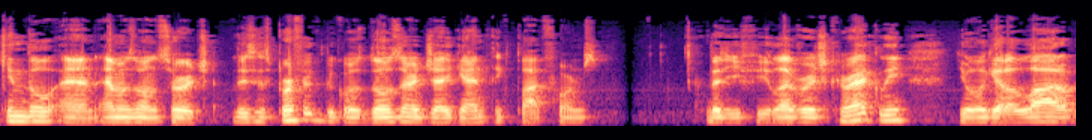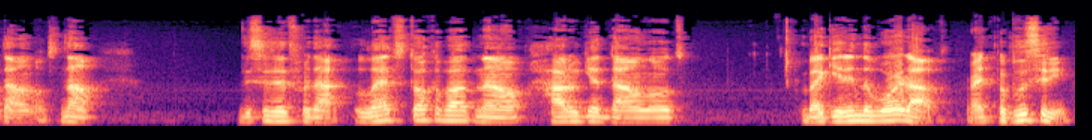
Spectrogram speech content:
Kindle and Amazon search. This is perfect because those are gigantic platforms that if you leverage correctly, you will get a lot of downloads. Now, this is it for that. Let's talk about now how to get downloads by getting the word out, right? Publicity.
